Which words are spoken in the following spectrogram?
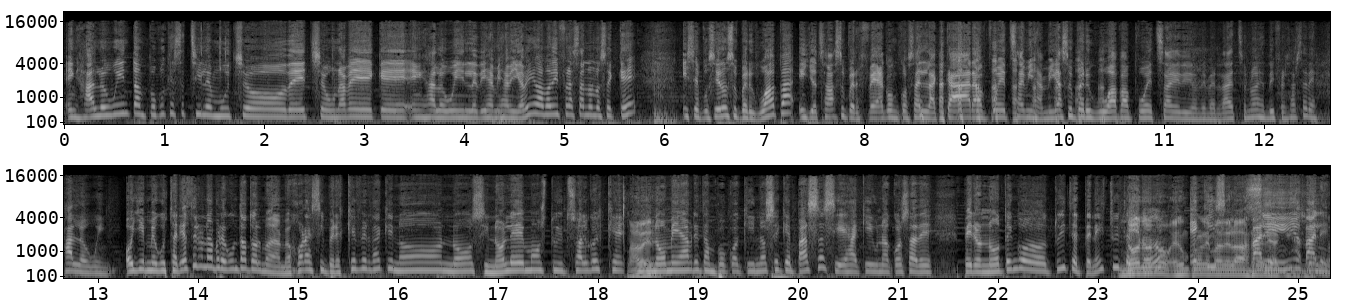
En Halloween tampoco es que se chile mucho. De hecho, una vez que en Halloween le dije a mis amigas, venga, vamos a disfrazarnos no sé qué, y se pusieron súper guapas y yo estaba súper fea con cosas en la cara puesta y mis amigas súper guapas puestas. Y digo, de verdad, esto no es disfrazarse de Halloween. Oye, me gustaría hacer una pregunta a todo el mundo, a lo mejor así, pero es que es verdad que no, no, si no leemos tweets o algo es que no me abre tampoco aquí. No sé qué pasa, si es aquí una cosa de. Pero no tengo Twitter, ¿tenéis Twitter? No, no, todo? no, es un problema de las vale, redes aquí. Vale,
